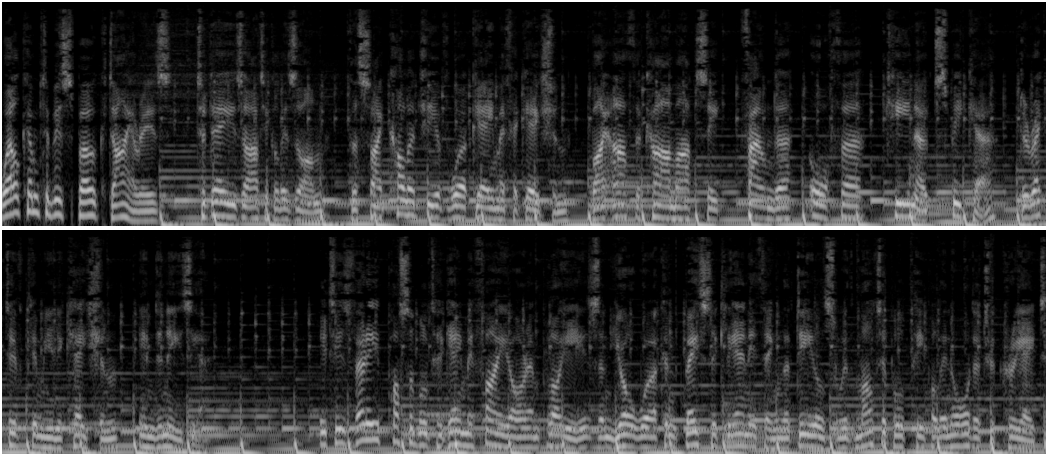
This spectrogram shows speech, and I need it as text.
Welcome to Bespoke Diaries. Today's article is on The Psychology of Work Gamification by Arthur Carmazzi, founder, author, keynote speaker, Directive Communication, Indonesia. It is very possible to gamify your employees and your work and basically anything that deals with multiple people in order to create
